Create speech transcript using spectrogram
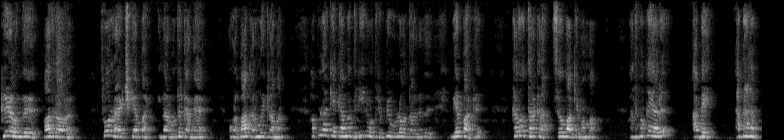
கீழே வந்து பாதுகாவலர் ஃபோனில் அழைச்சி கேட்பார் இன்னார் வந்திருக்காங்க. உங்களை பார்க்க அனுமதிக்கலாமான்னு. அப்படிலாம் கேட்காம திடீர்னு ஒருத்தர் எப்படி உள்ளே வந்தாருங்கிறது வியப்பாக இருக்கு கதவை திறக்கிறா. சிவபாக்கியம் அம்மா அந்த பக்கம் யார்? அபே. அப்ரஹாம்.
